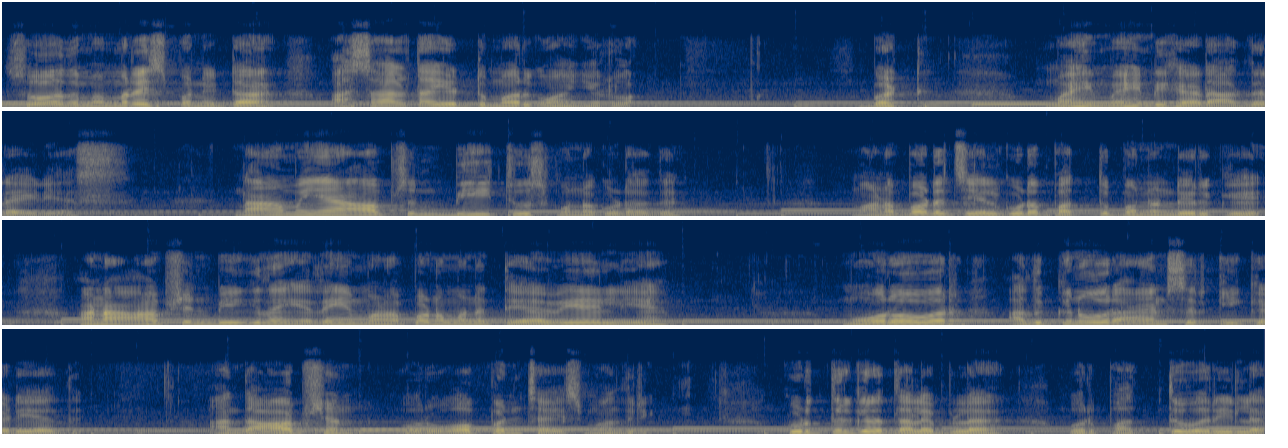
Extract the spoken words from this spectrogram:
ஸோ அதை மெமரைஸ் பண்ணிட்டா அசால்ட்டாக எட்டு மார்க் வாங்கிடலாம். But my mind had other ideas நாம் ஏன் ஆப்ஷன் பி சூஸ் பண்ணக்கூடாது? மனப்பாட செயல் கூட பத்து பன்னெண்டு இருக்குது ஆனால் ஆப்ஷன் பிக்கு தான் எதையும் மனப்பாடம் பண்ண தேவையே இல்லையே. மோரோவர் அதுக்குன்னு ஒரு ஆன்சர் கீ கிடையாது. அந்த ஆப்ஷன் ஒரு ஓப்பன் சாய்ஸ் மாதிரி. கொடுத்துருக்கிற தலைப்பில் ஒரு பத்து வரியில்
